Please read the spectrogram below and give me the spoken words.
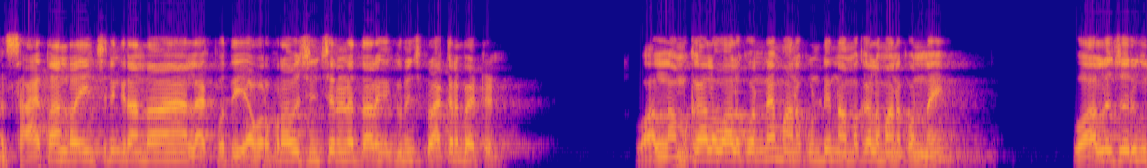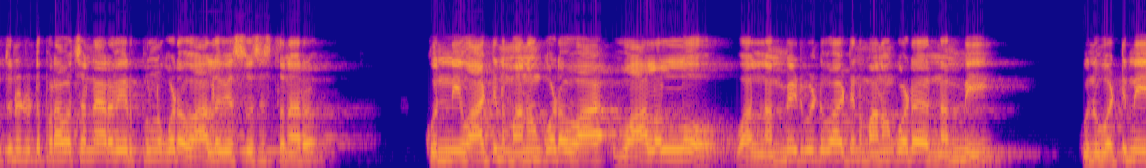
అది సాతాన్ రాయించిన గ్రంథమా లేకపోతే ఎవరు ప్రవచించారనే దాని గురించి ప్రక్కన పెట్టండి. వాళ్ళ నమ్మకాలు వాళ్ళకున్నాయి మనకుండే నమ్మకాలు మనకున్నాయి. వాళ్ళు జరుగుతున్నటువంటి ప్రవచన నెరవేర్పులను కూడా వాళ్ళు విశ్వసిస్తున్నారు. కొన్ని వాటిని మనం కూడా వా వాళ్ళల్లో వాళ్ళు నమ్మేటువంటి వాటిని మనం కూడా నమ్మి కొన్ని వాటిని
